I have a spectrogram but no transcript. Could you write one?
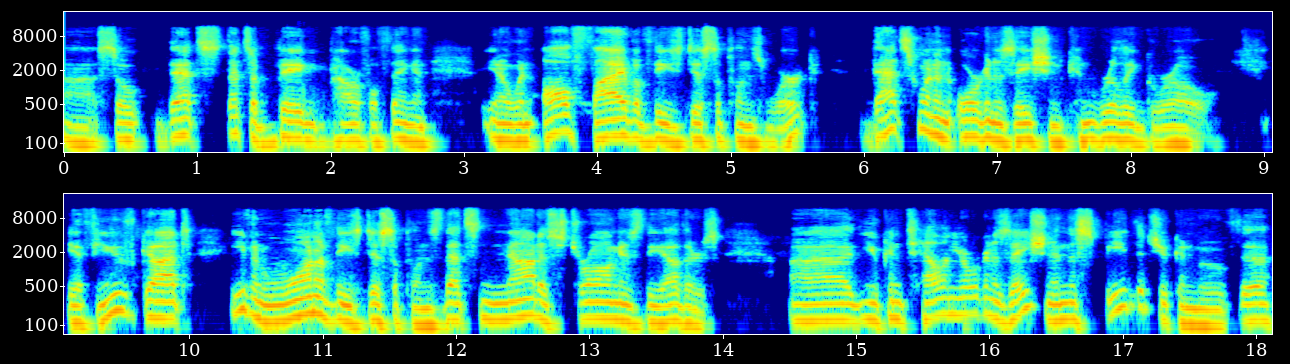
Uh, so that's that's a big, powerful thing. And you know when all five of these disciplines work that's when an organization can really grow. If you've got even one of these disciplines that's not as strong as the others uh, you can tell in your organization and the speed that you can move the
